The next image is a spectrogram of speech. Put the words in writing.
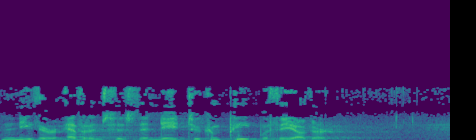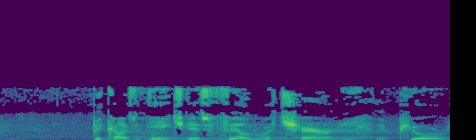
Neither evidences the need to compete with the other. Because each is filled with charity, the pure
